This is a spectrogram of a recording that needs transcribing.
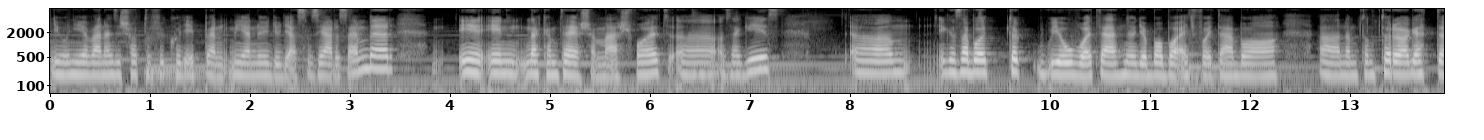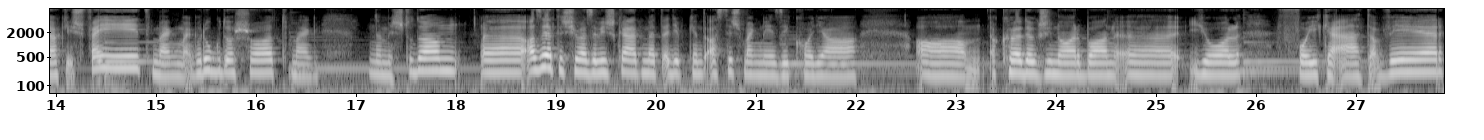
Jó, nyilván ez is attól függ, hogy éppen milyen nőgyógyászhoz jár az ember. Én, én nekem teljesen más volt az egész. Um, igazából tök jó volt látni, hogy a baba egyfolytában uh, nem tudom, törölgette a kis fejét, meg, meg rugdosott, meg nem is tudom. Azért is jó ez a vizsgálat, mert egyébként azt is megnézik, hogy a, a, a köldögzsinorban jól folyik-e át a vér,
